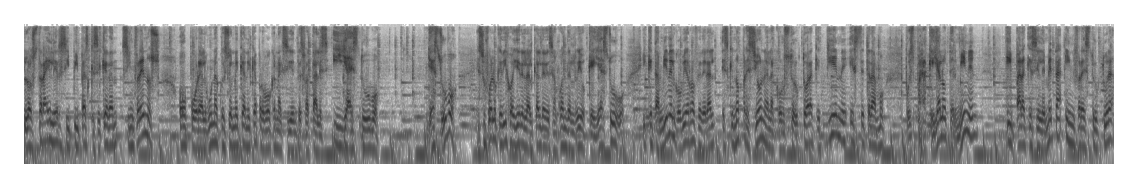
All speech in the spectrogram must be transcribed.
los trailers y pipas que se quedan sin frenos o por alguna cuestión mecánica provocan accidentes fatales. Y ya estuvo, ya estuvo. Eso fue lo que dijo ayer el alcalde de San Juan del Río, que ya estuvo y que también el gobierno federal es que no presiona a la constructora que tiene este tramo, pues para que ya lo terminen y para que se le meta infraestructura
